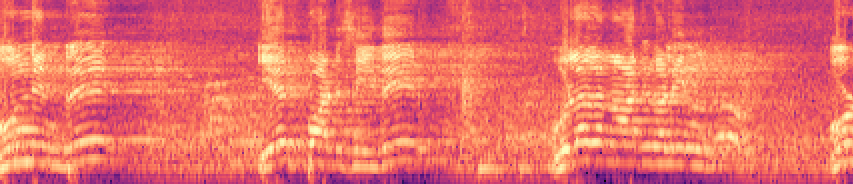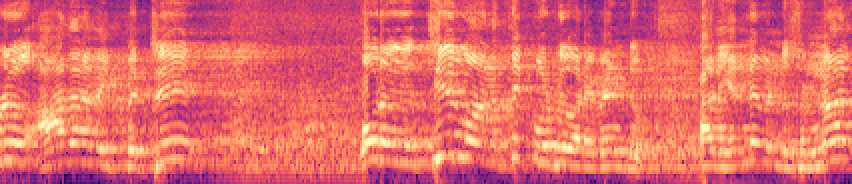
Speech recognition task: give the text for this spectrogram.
முன்னின்று ஏற்பாடு செய்து உலக நாடுகளின் முழு ஆதரவை பெற்று ஒரு தீர்மானத்தை கொண்டு வர வேண்டும். அது என்னவென்று சொன்னால்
